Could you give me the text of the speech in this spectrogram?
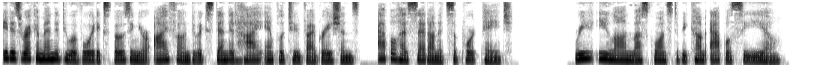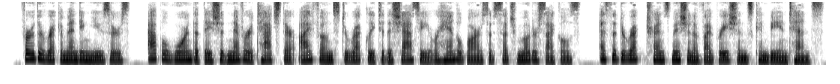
it is recommended to avoid exposing your iPhone to extended high amplitude vibrations, Apple has said on its support page. Read Elon Musk wants to become Apple's CEO. Further recommending users, Apple warned that they should never attach their iPhones directly to the chassis or handlebars of such motorcycles, as the direct transmission of vibrations can be intense.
